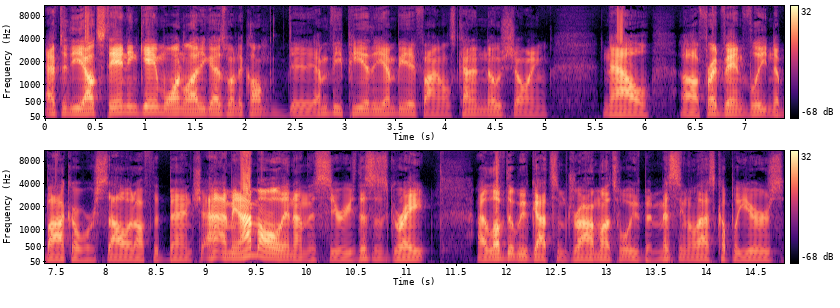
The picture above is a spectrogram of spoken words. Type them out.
after the outstanding game one, a lot of you guys want to call him the MVP of the NBA Finals, kind of no showing now. Uh, Fred VanVleet and Ibaka were solid off the bench. I, I mean, I'm all in on this series. This is great. I love that we've got some drama. It's what we've been missing the last couple years.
